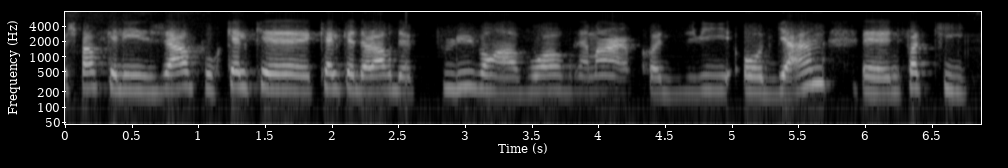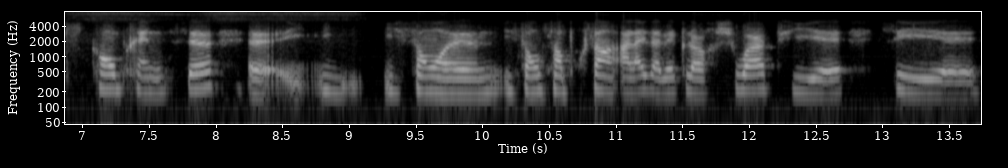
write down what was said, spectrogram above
je pense que les gens, pour quelques quelques dollars de plus, vont avoir vraiment un produit haut de gamme. Euh, une fois qu'ils comprennent ça, ils, sont ils sont 100% à l'aise avec leur choix. Puis c'est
